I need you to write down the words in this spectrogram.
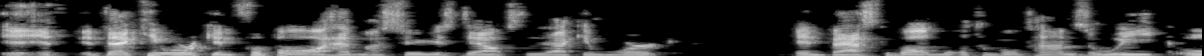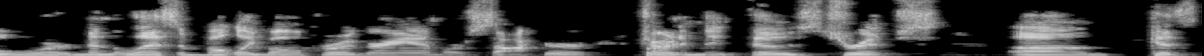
if, if that can't work in football, I have my serious doubts that that can work in basketball multiple times a week or nonetheless a volleyball program or soccer, trying right. to make those trips. Um, cause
